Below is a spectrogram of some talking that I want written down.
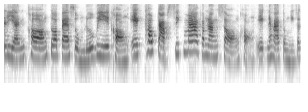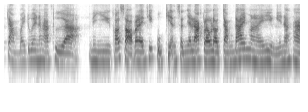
เหรียญของตัวแปรสุ่มหรือ v ของ x เท่ากับซิกมากำลังสองของ x นะคะ ตรงนี้ก็จำไว้ด้วยนะคะเผื่อมีข้อสอบอะไรที่ครูเขียนสัญลักษณ์แล้วเราจำได้ไหมอย่างนี้นะคะ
